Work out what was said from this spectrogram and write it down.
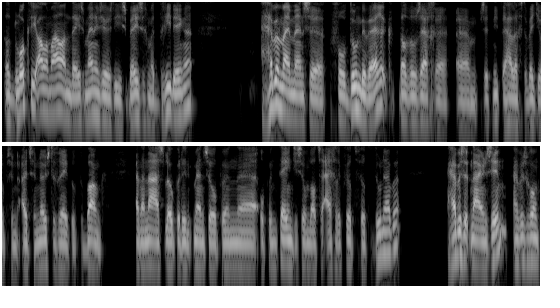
Dat blokt hij allemaal. En deze manager die is bezig met drie dingen. Hebben mijn mensen voldoende werk? Dat wil zeggen, ehm, zit niet de helft een beetje op zijn, uit zijn neus te vreten op de bank. En daarnaast lopen de mensen op hun, eh, op hun teentjes omdat ze eigenlijk veel te veel te doen hebben. Hebben ze het naar hun zin? Hebben ze gewoon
